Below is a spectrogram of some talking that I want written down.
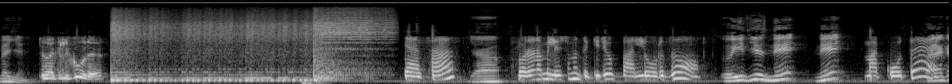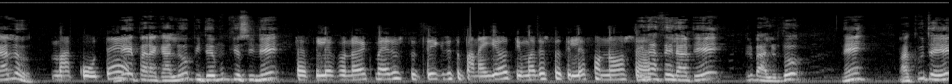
Λέγε. Την αγγλικού, ρε. Γεια σας. Για. Μπορώ να μιλήσω με τον κύριο Μπαλούρδο; Ο ίδιος, ναι, ναι. Μ' ακούτε; Παρακαλώ. Μ' ακούτε; Ναι, παρακαλώ, πείτε μου ποιος είναι. Σα τηλεφωνώ εκ μέρους του Τσίγκρι του Παναγιώτη. Μου έδωσε το τηλέφωνό Τι σα. θα θέλατε, ρε Μπαλουρδό. Ναι, μ' ακούτε, ε;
